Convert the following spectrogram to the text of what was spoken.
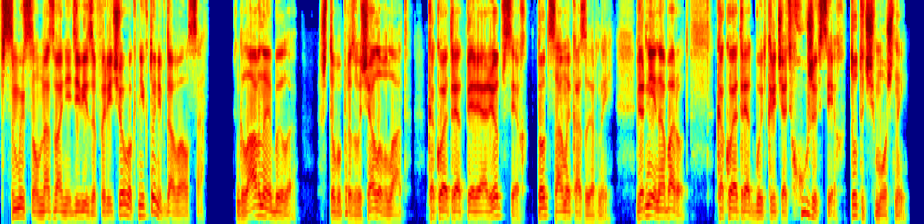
В смысл названия девизов и речевок никто не вдавался. Главное было, чтобы прозвучало Влад. Какой отряд переорет всех, тот самый козырный. Вернее, наоборот. Какой отряд будет кричать хуже всех, тот и чмошный.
